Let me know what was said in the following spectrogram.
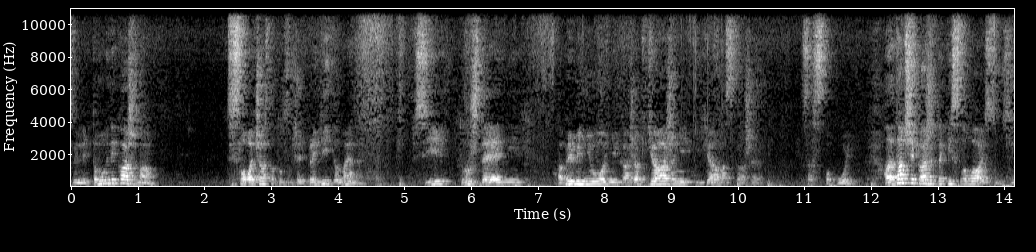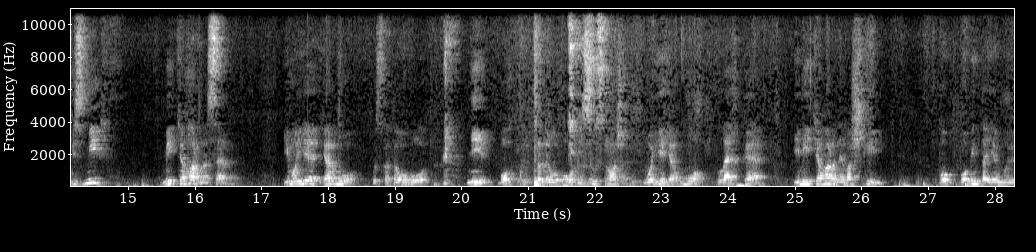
звільнити. Тому Він і каже нам, ці слова часто тут звучать, прийдіть до мене. Всі тружденні, обременені, каже, обтяжені, і я вас каже, заспокою. Але там ще каже такі слова Ісус. Візьміть мій тягар на себе і моє ярмо. Ви скажете, ого. Ні, Бог це не ого. Ісус каже, моє ярмо легке, і мій тягар не важкий. Бо, бо Він дає мир.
